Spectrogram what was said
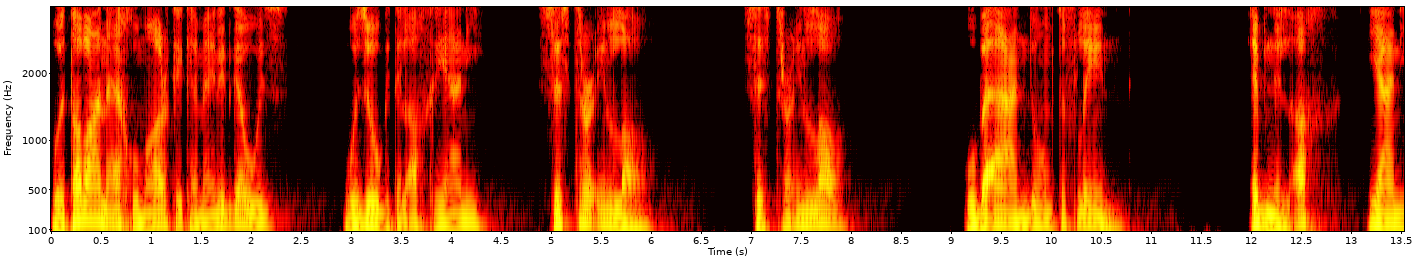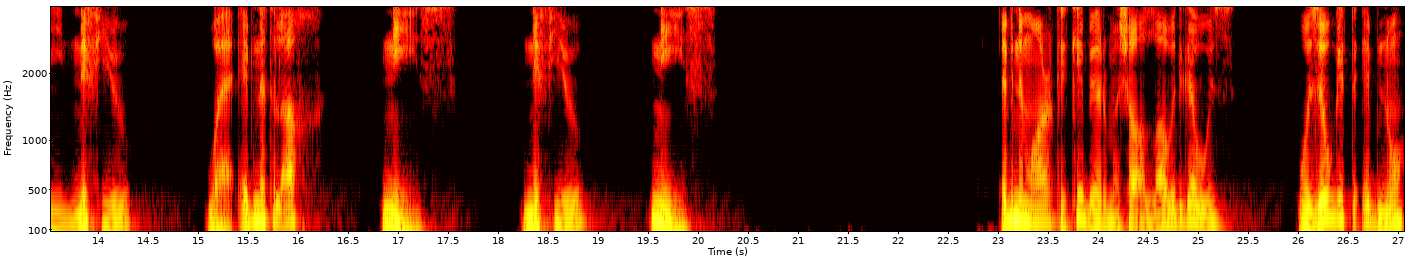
وطبعا أخو مارك كمان اتجوز وزوجة الأخ يعني sister in law sister in law وبقى عندهم طفلين ابن الأخ يعني نفيو وابنة الأخ نيس. نفيو نيس. ابن مارك كبر ما شاء الله واتجوز. وزوجة ابنه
